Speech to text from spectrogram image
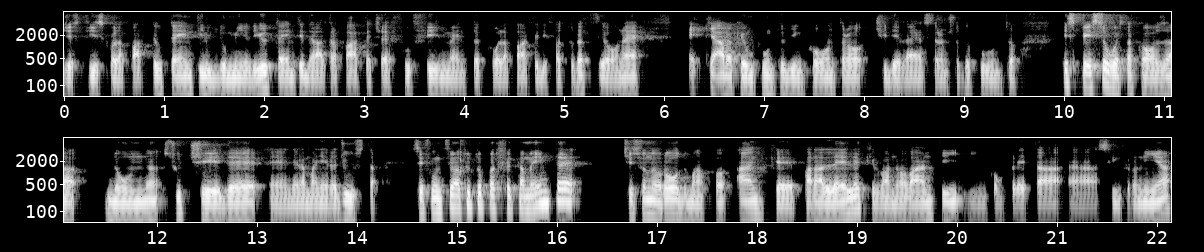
gestisco la parte utenti, il dominio di utenti, dall'altra parte c'è fulfillment con la parte di fatturazione è chiaro che un punto di incontro ci deve essere a un certo punto e spesso questa cosa non succede eh, nella maniera giusta. Se funziona tutto perfettamente, ci sono roadmap anche parallele che vanno avanti in completa uh, sincronia.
